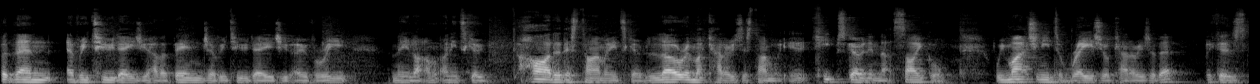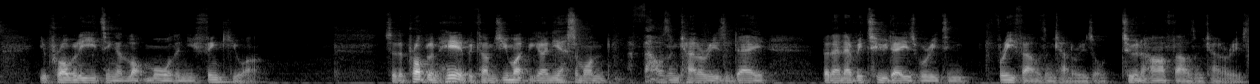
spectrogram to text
but then every two days you have a binge, every two days you overeat, and then you're like, I need to go harder this time, I need to go lower in my calories this time. It keeps going in that cycle. We might actually need to raise your calories a bit because you're probably eating a lot more than you think you are. So the problem here becomes you might be going, yes, I'm on a thousand calories a day, but then every two days we're eating 3,000 calories or two and a half thousand calories.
